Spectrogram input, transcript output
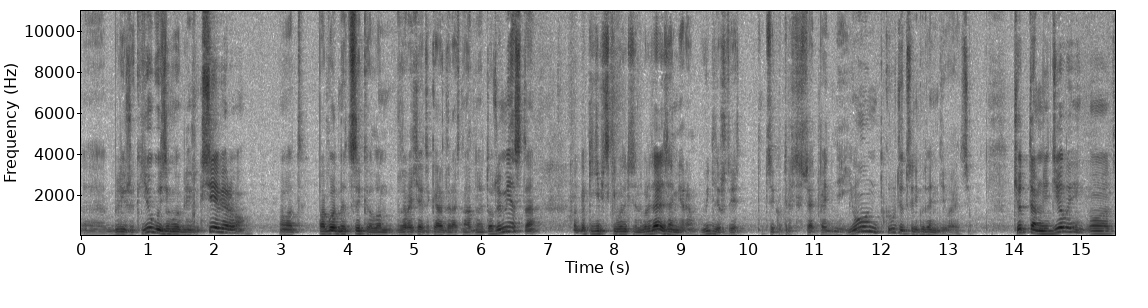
э, ближе к югу, зимой ближе к северу. Вот. Погодный цикл, он возвращается каждый раз на одно и то же место. Вот как египетские мудрецы наблюдали за миром, видели, что есть цикл 365 дней. И он крутится, никуда не девается. Что ты там не делай, вот,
